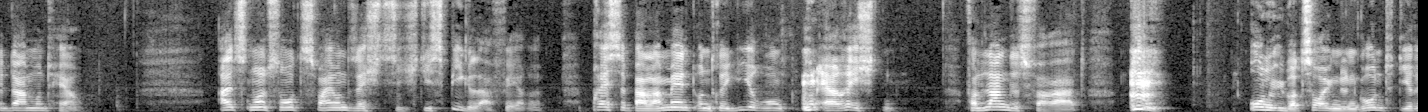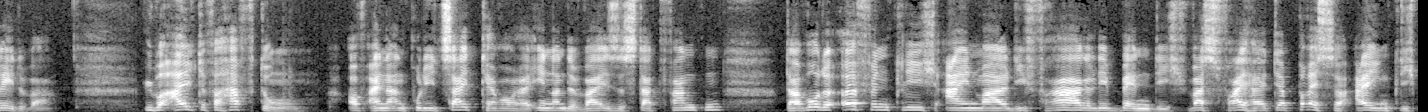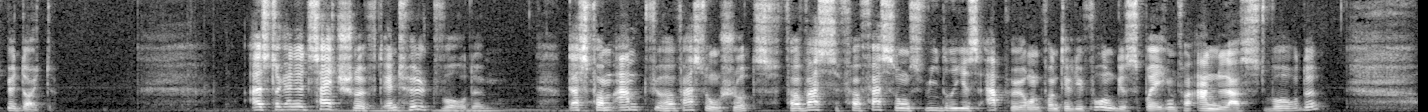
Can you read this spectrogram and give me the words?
meine Damen und Herren, als 1962 die Spiegel-Affäre Presse, Parlament und Regierung errichten, von Landesverrat ohne überzeugenden Grund die Rede war, über alte Verhaftungen auf eine an Polizeiterror erinnernde Weise stattfanden, da wurde öffentlich einmal die Frage lebendig, was Freiheit der Presse eigentlich bedeutet. Als durch eine Zeitschrift enthüllt wurde, dass vom Amt für Verfassungsschutz verfassungswidriges Abhören von Telefongesprächen veranlasst wurde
